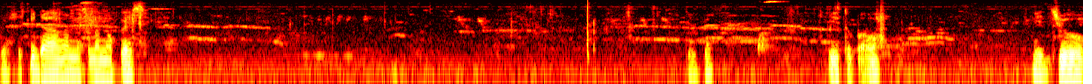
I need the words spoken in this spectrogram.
Kasi kidangan na sa manok guys Ito pa oh. Medyo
